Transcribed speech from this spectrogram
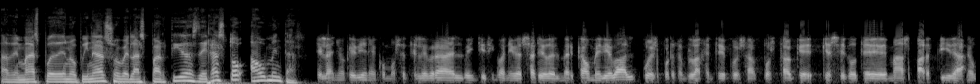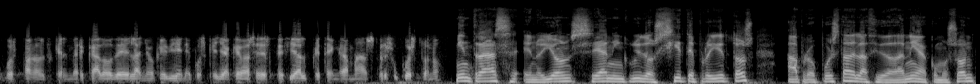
Además, pueden opinar sobre las partidas de gasto a aumentar. El año que viene, como se celebra el 25 aniversario del mercado medieval, pues, por ejemplo, la gente pues ha apostado que, que se dote más partida, ¿no? pues para que el mercado del año que viene, pues que ya que va a ser especial, que tenga más presupuesto, ¿no? Mientras, en Ollón se han incluido siete proyectos a propuesta de la ciudadanía, como son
